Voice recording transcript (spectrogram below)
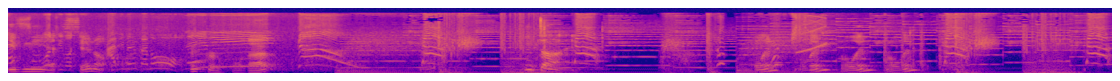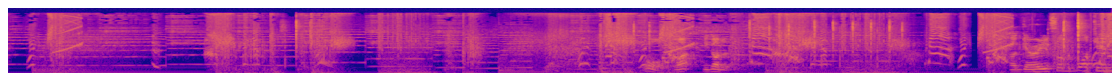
Give me a thinner. Thinker for that. You die. Roll in, roll in, roll in, roll in. Oh, what? You got it. I'll get ready for the blocking.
